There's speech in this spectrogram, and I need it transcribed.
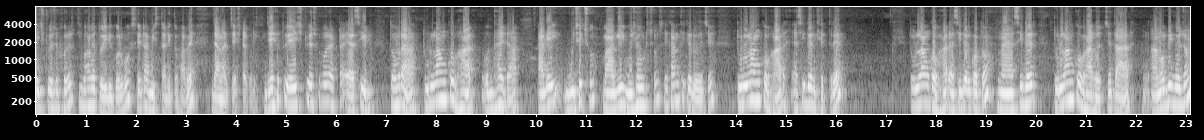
এইচ টু এসও ফোরের কীভাবে তৈরি করব সেটা বিস্তারিতভাবে জানার চেষ্টা করি। যেহেতু H two S O four একটা অ্যাসিড, তোমরা তুল্যাঙ্ক ভার অধ্যায়টা আগেই বুঝেছ বা আগেই বুঝে উঠছো, সেখান থেকে রয়েছে তুল্যাঙ্ক ভার অ্যাসিডের ক্ষেত্রে, তুল্যাঙ্ক ভার অ্যাসিডের কত? না, অ্যাসিডের তুল্যাঙ্ক ভার হচ্ছে তার আণবিক ওজন,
